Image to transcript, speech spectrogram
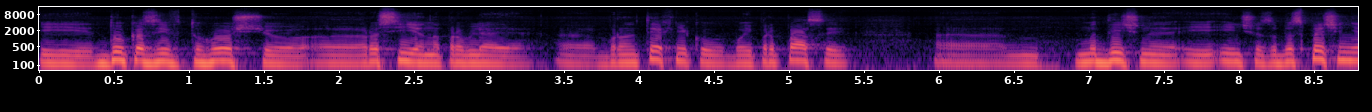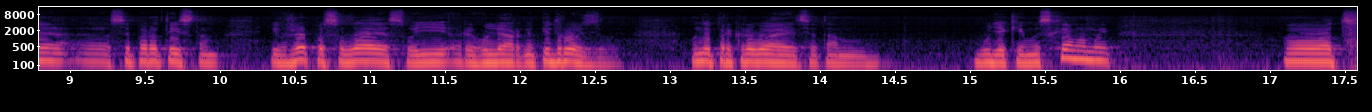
і доказів того, що е, Росія направляє е, бронетехніку, боєприпаси, е, медичне і інше забезпечення сепаратистам і вже посилає свої регулярні підрозділи. Вони прикриваються там будь-якими схемами. От.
